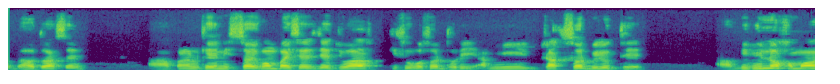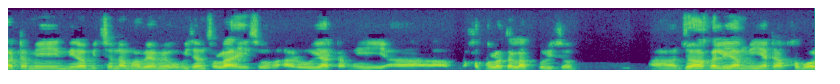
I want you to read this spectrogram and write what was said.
অব্যাহত আছে। আপোনালোকে নিশ্চয় গম পাইছে যে যোৱা কিছু বছৰ ধৰি আমি ড্ৰাগছৰ বিৰুদ্ধে বিভিন্ন সময়ত আমি নিৰবিচ্ছিন্নভাৱে আমি অভিযান চলাই আহিছোঁ আৰু ইয়াত আমি সফলতা লাভ কৰিছোঁ। যোৱাকালি আমি এটা খবৰ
